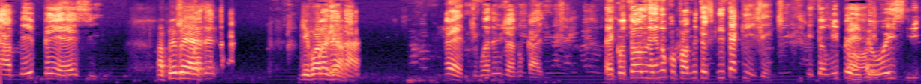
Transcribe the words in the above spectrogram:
a BPS. A PBS. De Guaraná. De Guarujá. É, de Guarujá, no caso. É que eu tô lendo conforme tá escrito aqui, gente. Então me perdoe se.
